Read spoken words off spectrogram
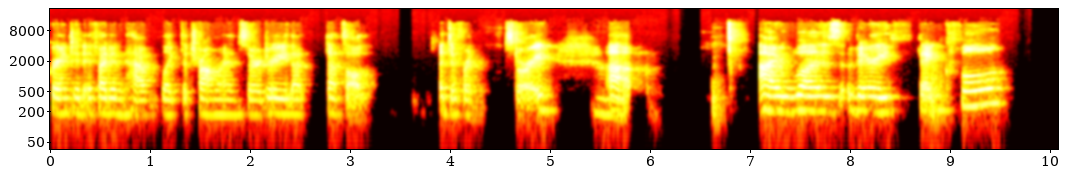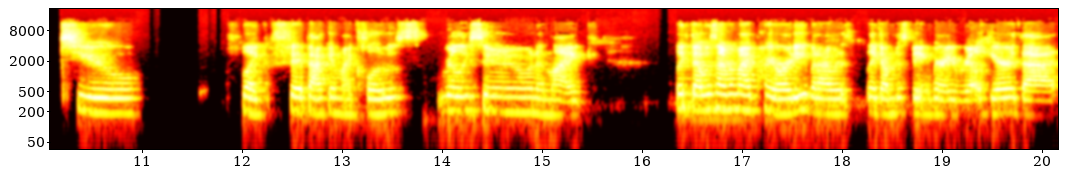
Granted, if I didn't have like the trauma and surgery, that that's all a different story. Mm-hmm. Um, I was very thankful to like fit back in my clothes really soon and like like that was never my priority but i was like i'm just being very real here that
